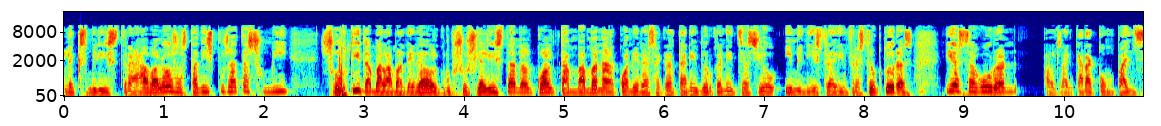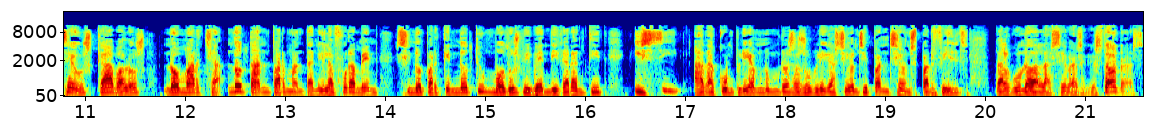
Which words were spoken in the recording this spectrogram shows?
L'exministre Ábalos està disposat a assumir sortir de mala manera del grup socialista en el qual tant va manar quan era secretari d'Organització i ministre d'Infraestructures i asseguren els encara companys seus que Avalos no marxa no tant per mantenir l'aforament, sinó perquè no té un modus vivendi garantit i sí ha de complir amb nombroses obligacions i pensions per fills d'alguna de les seves exdones.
